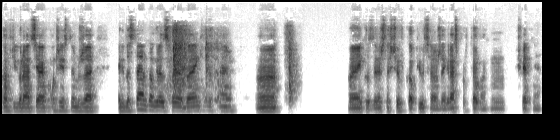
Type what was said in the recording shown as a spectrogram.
konfiguracjach, łącznie z tym, że jak dostałem tą grę do swojej ręki, to myślałem, ojejku, zręcznościówka o piłce nożnej, gra sportowa, mm, świetnie.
